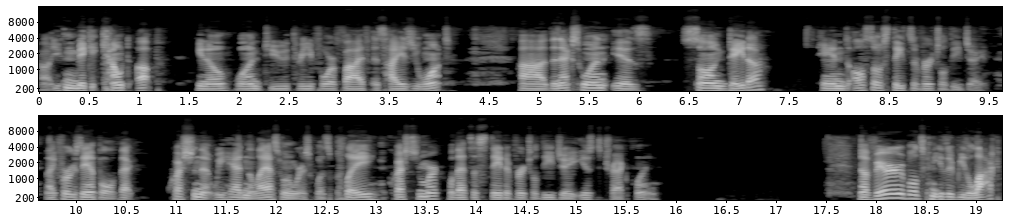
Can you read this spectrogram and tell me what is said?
uh, you can make it count up, you know, one, two, three, four, five, as high as you want. Uh, the next one is song data and also states of virtual DJ. Like for example, that question that we had in the last one was, was play question mark. Well, that's a state of virtual DJ. Is the track playing? Now variables can either be locked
